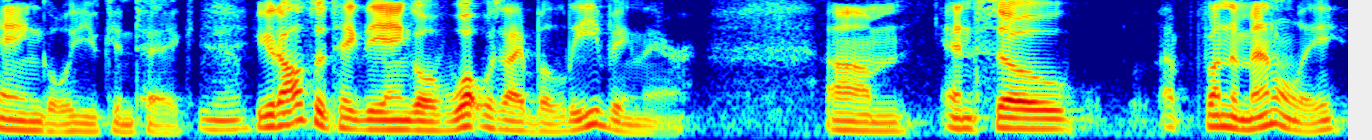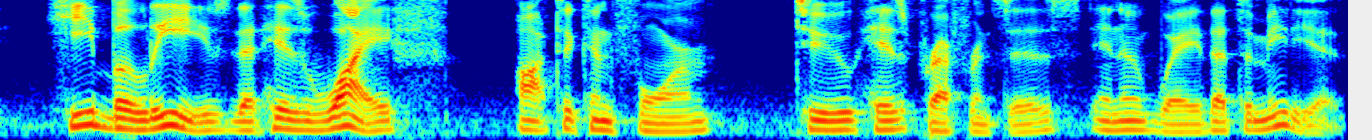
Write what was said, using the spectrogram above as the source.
angle you can take. Yeah. You could also take the angle of what was I believing there. Um, and so uh, fundamentally, he believes that his wife ought to conform to his preferences in a way that's immediate.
